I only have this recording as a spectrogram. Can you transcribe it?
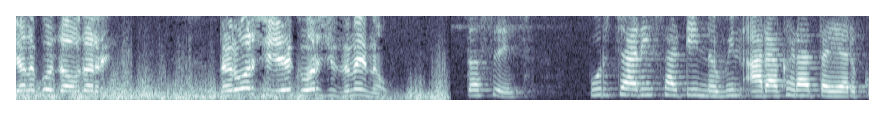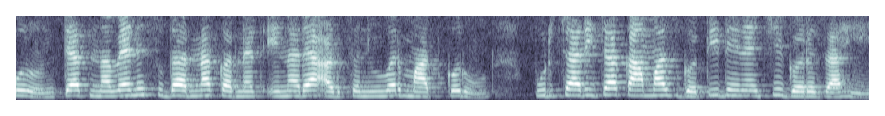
याला कोण जबाबदार नाही दरवर्षी एक वर्षीच नाही ना हो. तसेच पुरचारीसाठी नवीन आराखडा तयार करून त्यात नव्याने सुधारणा करण्यात येणाऱ्या अडचणींवर मात करून पुरचारीच्या कामास गती देण्याची गरज आहे.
